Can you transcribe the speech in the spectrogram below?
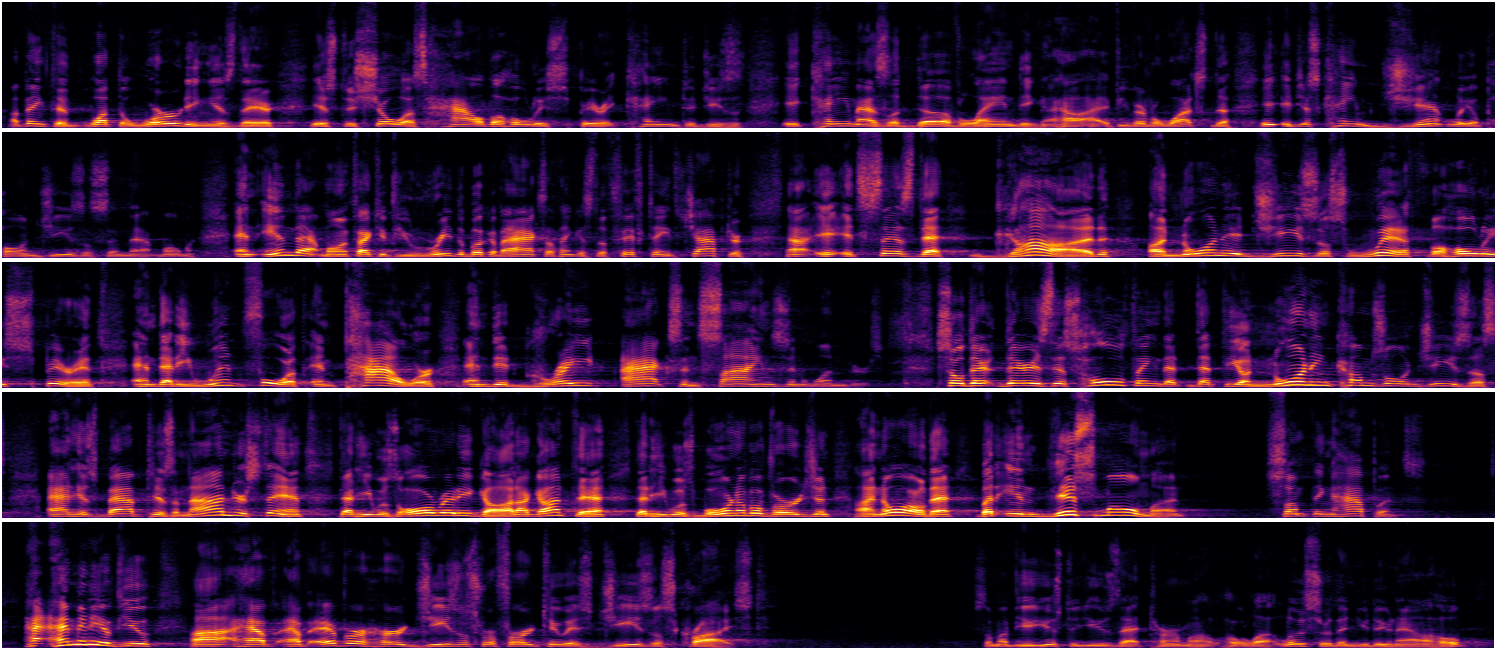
I think that what the wording is there is to show us how the Holy Spirit came to Jesus. It came as a dove landing. How, if you've ever watched the, it, it, just came gently upon Jesus in that moment. And in that moment, in fact, if you read the book of Acts, I think it's the 15th chapter, uh, it, it says that God anointed Jesus with the Holy Spirit and that he went forth in power and did great acts and signs and wonders. So there, there is this whole thing that, that the anointing comes on Jesus at his baptism. Now, I understand that he was already God. I got that, that he was born of a virgin. I know all that. But in this moment, something happens. How many of you uh, have, have ever heard Jesus referred to as Jesus Christ? Some of you used to use that term a whole lot looser than you do now, I hope.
